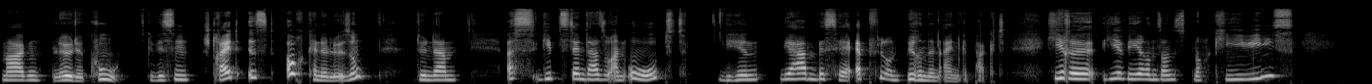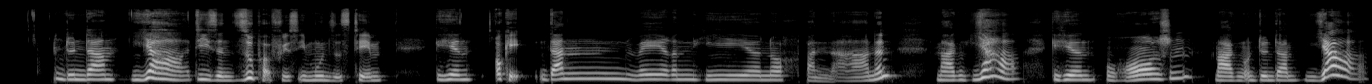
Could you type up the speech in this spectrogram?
Magen. Blöde Kuh. Gewissen. Streit ist auch keine Lösung. Dünndarm. Was gibt's denn da so an Obst? Gehirn. Wir haben bisher Äpfel und Birnen eingepackt. Hier, hier wären sonst noch Kiwis, Dünndarm, ja, die sind super fürs Immunsystem. Gehirn, okay, dann wären hier noch Bananen. Magen, ja. Gehirn, Orangen. Magen und Dünndarm, ja.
